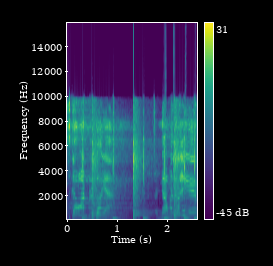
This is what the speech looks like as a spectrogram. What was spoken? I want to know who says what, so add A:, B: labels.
A: sekawan bergoyang. Ngamat terakhir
